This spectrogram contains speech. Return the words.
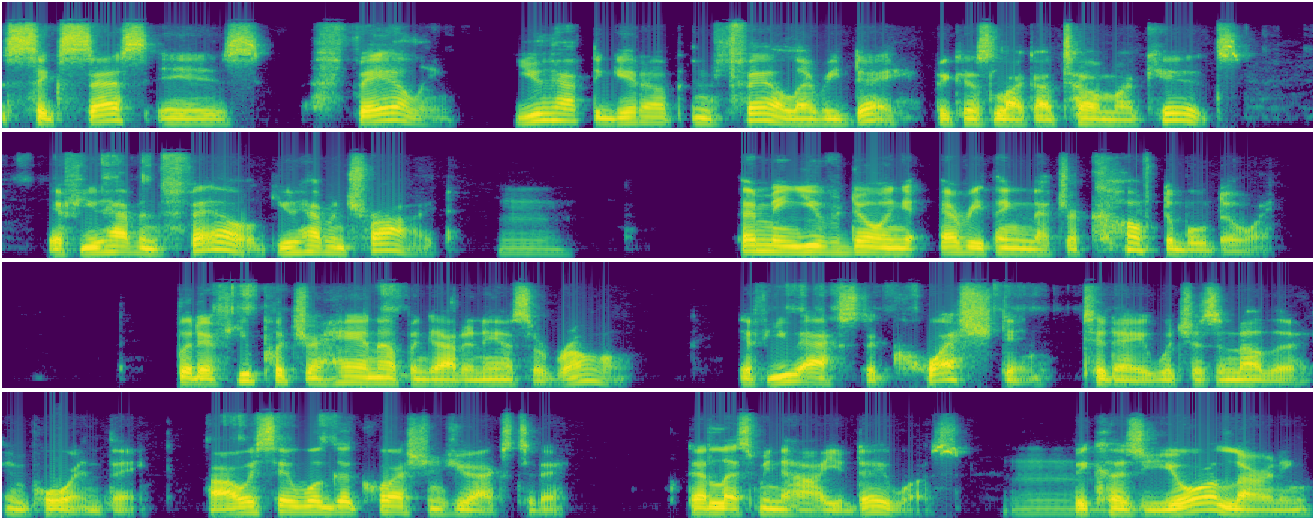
Success is failing. You have to get up and fail every day because, like I tell my kids, if you haven't failed, you haven't tried. Mm. That means you're doing everything that you're comfortable doing. But if you put your hand up and got an answer wrong, if you asked a question today, which is another important thing, I always say, What good questions you asked today? That lets me know how your day was. Mm. Because you're learning,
